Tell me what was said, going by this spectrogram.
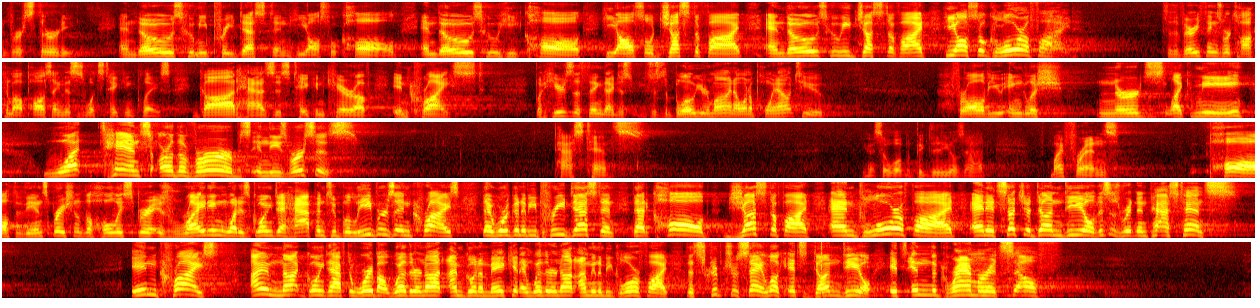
In verse 30, and those whom he predestined, he also called. And those who he called, he also justified. And those who he justified, he also glorified. So, the very things we're talking about, Paul's saying this is what's taking place. God has this taken care of in Christ. But here's the thing that I just, just to blow your mind, I want to point out to you. For all of you English nerds like me, what tense are the verbs in these verses? Past tense. You know, so what big deal is that? My friends, Paul, through the inspiration of the Holy Spirit, is writing what is going to happen to believers in Christ that we're going to be predestined, that called, justified, and glorified, and it's such a done deal. This is written in past tense. In Christ, I am not going to have to worry about whether or not I'm going to make it and whether or not I'm going to be glorified. The scriptures say, look, it's done deal. It's in the grammar itself.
